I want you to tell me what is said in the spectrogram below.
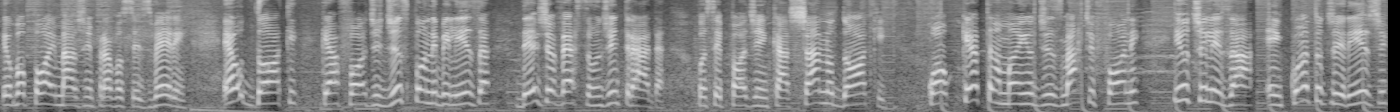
eu vou pôr a imagem para vocês verem, é o dock que a Ford disponibiliza desde a versão de entrada. Você pode encaixar no dock qualquer tamanho de smartphone e utilizar enquanto dirige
